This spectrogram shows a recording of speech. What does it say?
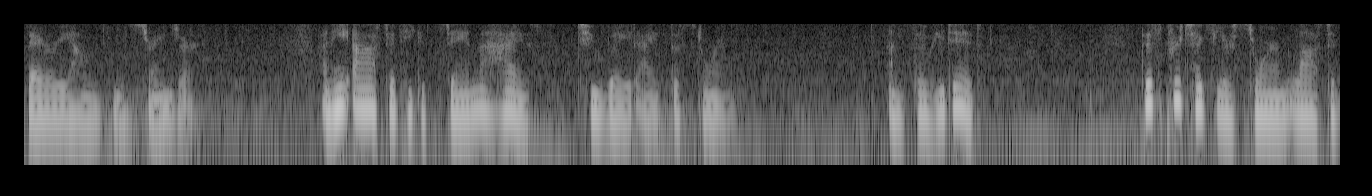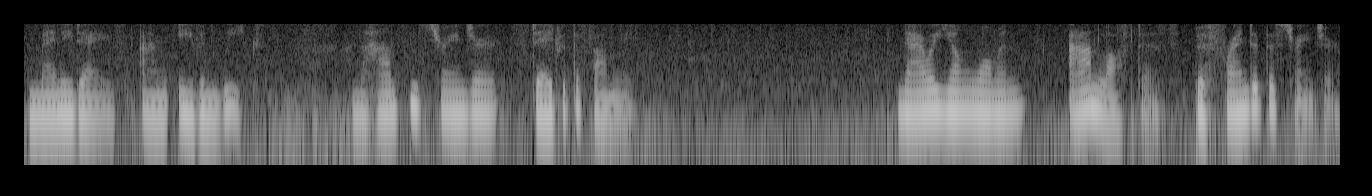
very handsome stranger. And he asked if he could stay in the house to wait out the storm. And so he did. This particular storm lasted many days and even weeks, and the handsome stranger stayed with the family now a young woman Anne Loftus befriended the stranger,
